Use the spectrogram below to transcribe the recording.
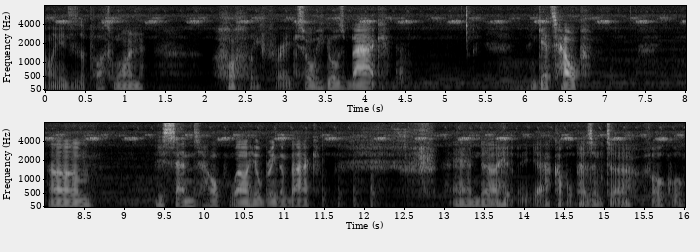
All he needs is a plus one. Holy freak! So he goes back. He gets help. Um, he sends help. Well, he'll bring them back. And uh, yeah, a couple peasant uh, folk will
